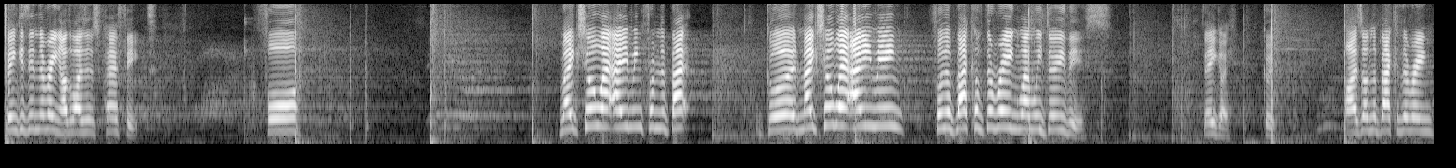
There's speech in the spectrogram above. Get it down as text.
Fingers in the ring, otherwise it's perfect. Four. Make sure we're aiming from the back. Good. Make sure we're aiming for the back of the ring when we do this. There you go. Good. Eyes on the back of the ring.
